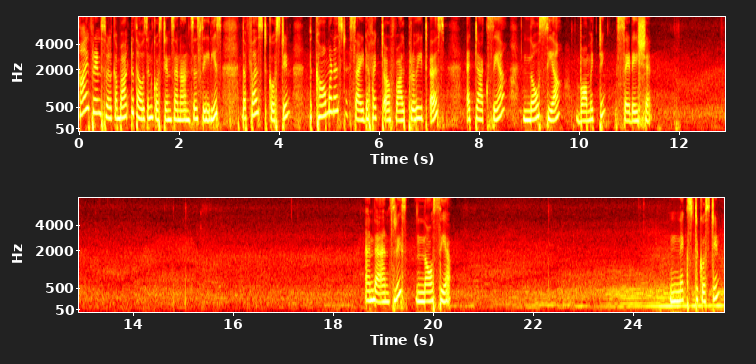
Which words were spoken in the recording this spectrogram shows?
Hi friends, welcome back to 1000 questions and answers series. The first question, the commonest side effect of valproate is ataxia, nausea, vomiting, sedation. And the answer is nausea. Next question.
